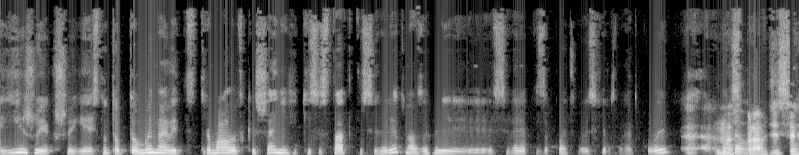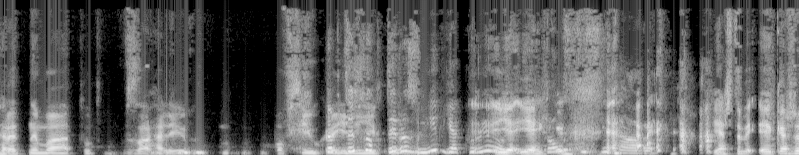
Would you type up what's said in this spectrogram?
їжу, якщо є. Ну тобто, ми навіть тримали в кишенях якісь остатки сигарет. У нас взагалі сигарети закінчились, хер знає коли. Е, е, насправді сигарет нема тут взагалі по всій Україні. Тобто, щоб ти розумів, я курила я, я... сігари. Я ж тобі я кажу,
